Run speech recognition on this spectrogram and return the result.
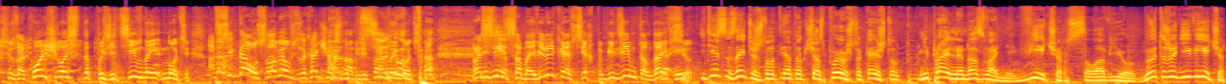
все закончилось на позитивной ноте. А всегда у Соловьева все заканчивается на позитивной ноте. Да? Россия самая великая, всех победим там, да, и И- все. Единственное, знаете, что вот я только сейчас понял, что, конечно, неправильное название. Вечер с Соловьевым. Но это же не вечер.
